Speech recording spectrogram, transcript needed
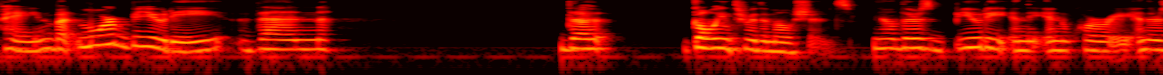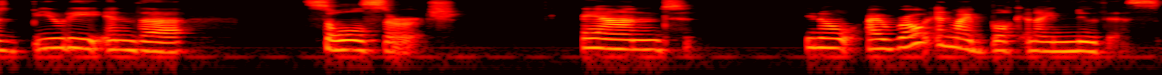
pain, but more beauty than the going through the motions. You know, there's beauty in the inquiry and there's beauty in the soul search. And, you know, I wrote in my book, and I knew this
